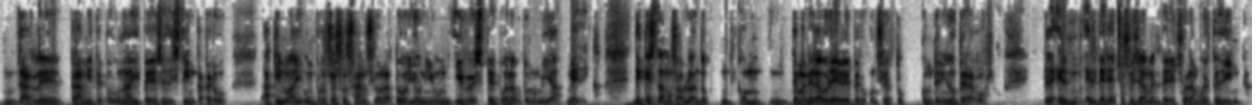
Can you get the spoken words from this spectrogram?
darle trámite por una IPS distinta, pero aquí no hay un proceso sancionatorio ni un irrespeto a la autonomía médica. ¿De qué estamos hablando de manera breve, pero con cierto contenido pedagógico? el, derecho se llama el derecho a la muerte digna,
